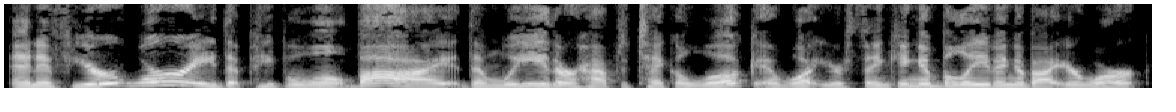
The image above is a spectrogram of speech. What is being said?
And if you're worried that people won't buy, then we either have to take a look at what you're thinking and believing about your work.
